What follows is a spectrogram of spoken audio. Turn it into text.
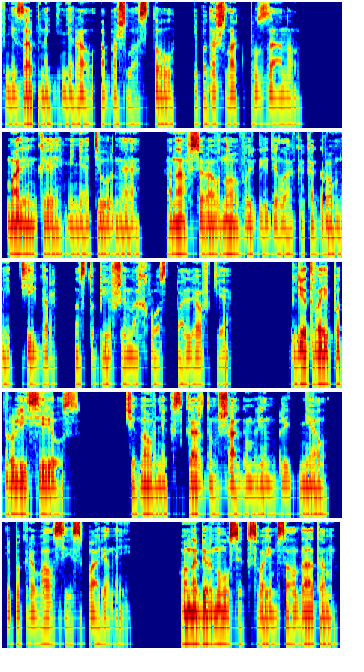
Внезапно генерал обошла стол и подошла к Пузану. Маленькая, миниатюрная, она все равно выглядела, как огромный тигр, наступивший на хвост полевки. «Где твои патрули, Сириус?» Чиновник с каждым шагом Лин бледнел и покрывался испариной. Он обернулся к своим солдатам,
